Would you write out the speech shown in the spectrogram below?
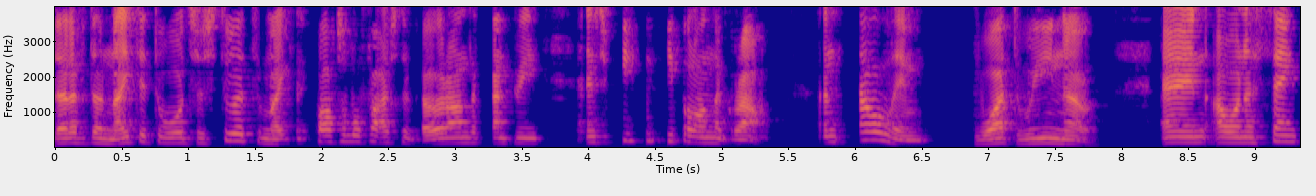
that have donated towards this tour to make it possible for us to go around the country and speak to people on the ground and tell them what we know. And I want to thank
